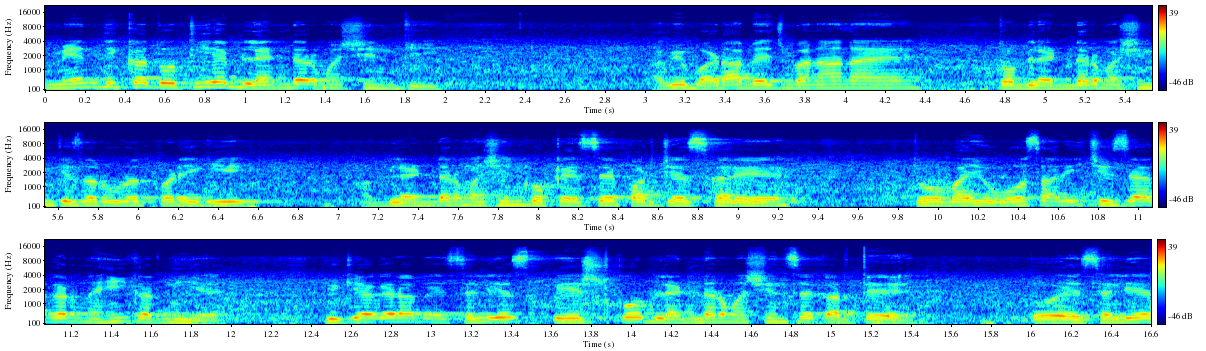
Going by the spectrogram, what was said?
मेन दिक्कत होती है ब्लेंडर मशीन की। अभी बड़ा बैच बनाना है तो ब्लेंडर मशीन की ज़रूरत पड़ेगी। अब ब्लेंडर मशीन को कैसे परचेस करें? तो भाई वो सारी चीज़ें अगर नहीं करनी है, क्योंकि अगर आप एस एल पेस्ट को ब्लेंडर मशीन से करते हैं तो एस एल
